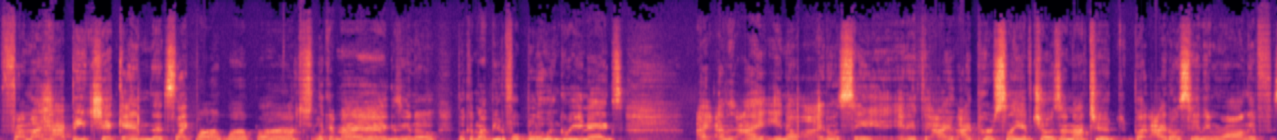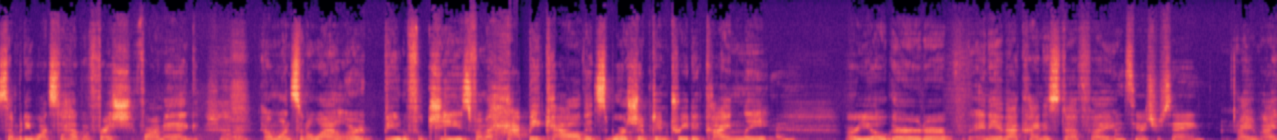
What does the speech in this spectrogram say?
from a happy chicken that's like, "Whir, whir, whir, look at my eggs, you know, look at my beautiful blue and green eggs. I, I, I you know, I don't see anything. I, I personally have chosen not to, but I don't see anything wrong if somebody wants to have a fresh farm egg Sure. and once in a while, or beautiful cheese from a happy cow that's worshipped and treated kindly, Right. or yogurt, or any of that kind of stuff. I I, see what you're saying. I, I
